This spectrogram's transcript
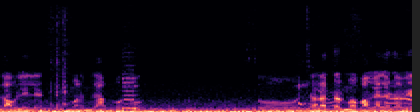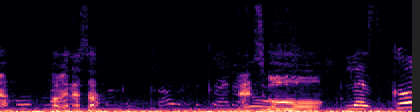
लावलेल्या आहेत. तुम्हाला मी दाखवतो. सो चला तर मग बघायला जाऊया. जाऊया ना असा लेट्स गो लेट्स गो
